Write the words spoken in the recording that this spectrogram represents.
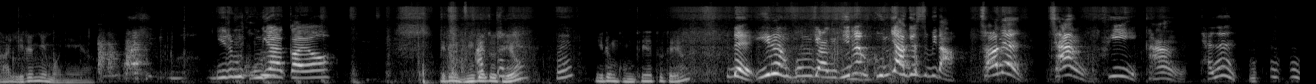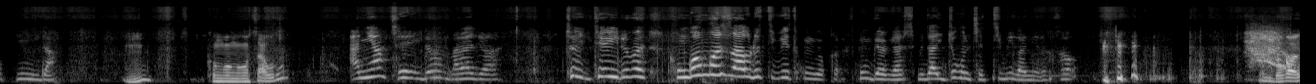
아, 이름이 뭐냐요? 이름 공개할까요? 이름 공개도 돼요? 응? 이름 공개해도 돼요? 네, 이름 공개하겠습니다. 이름 공개하겠습니다. 저는 장휘강. 저는 입니다. 응? 건건건 싸우루? 아니요, 제 이름은 말하지 마. 저, 제 이름은 공공건 사우르 TV에서 공개, 공개하겠습니다. 이쪽은 제 TV가 아니라서. 그럼 너가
